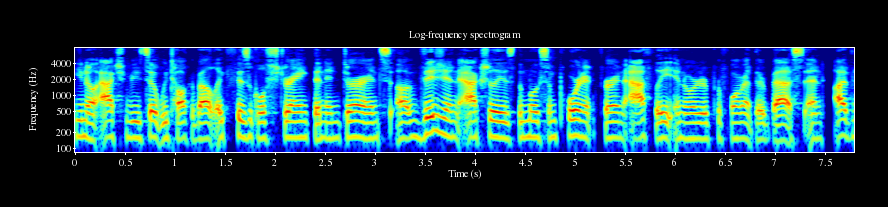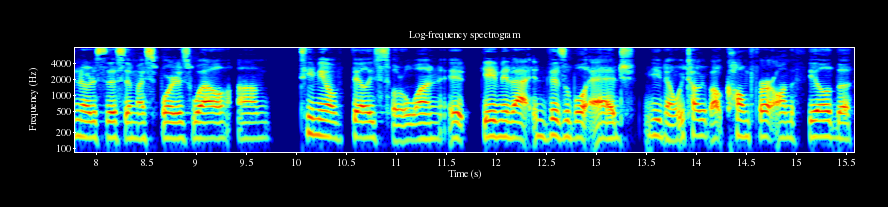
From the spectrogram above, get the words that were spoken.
you know attributes that we talk about like physical strength and endurance. Uh, vision actually is the most important for an athlete in order to perform at their best. And I've noticed this in my sport as well. Um, teaming up with Daily Total One, it gave me that invisible edge. You know, we talk about comfort on the field, the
